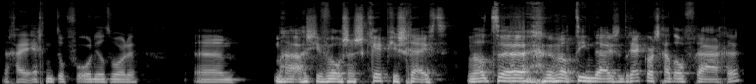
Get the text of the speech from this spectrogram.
dan ga je echt niet op veroordeeld worden. Um, maar als je volgens een scriptje schrijft wat, uh, wat 10.000 records gaat opvragen.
